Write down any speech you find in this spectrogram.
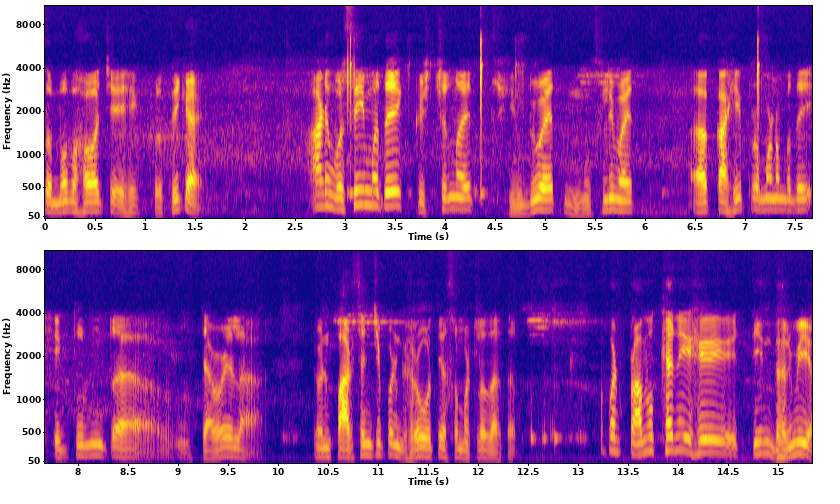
समभावाचे हे प्रतीक आहे. आणि वसईमध्ये ख्रिश्चन आहेत हिंदू आहेत मुस्लिम आहेत काही प्रमाणामध्ये एक दोन त्यावेळेला इवन पारशांची पण घरं होती असं म्हटलं जातं. पण प्रामुख्याने हे तीन धर्मीय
